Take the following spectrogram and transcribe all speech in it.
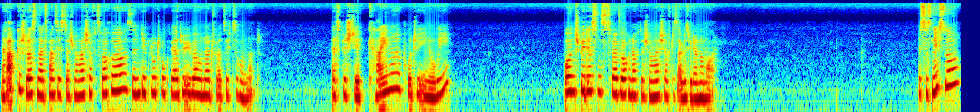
Nach abgeschlossener 20. Schwangerschaftswoche sind die Blutdruckwerte über 140 zu 100. Es besteht keine Proteinurie und spätestens zwei Wochen nach der Schwangerschaft ist alles wieder normal. Ist es nicht so,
